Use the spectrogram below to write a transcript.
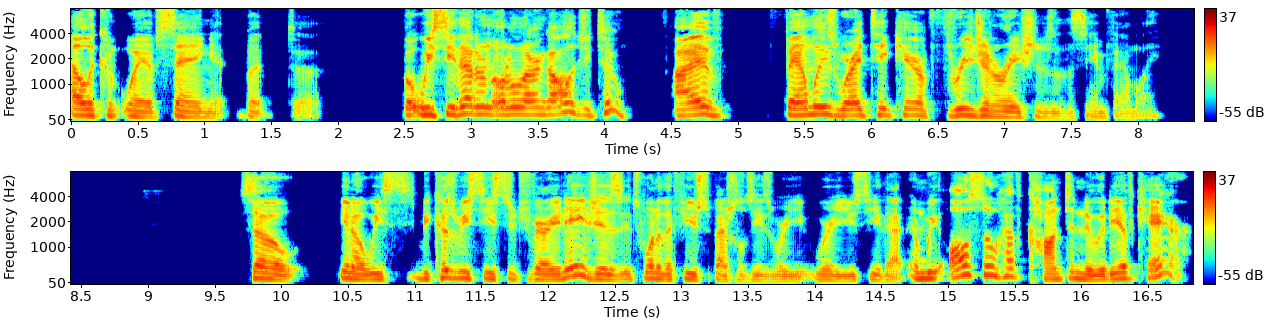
eloquent way of saying it but uh, but we see that in otolaryngology too. I have families where i take care of three generations of the same family. So you know we because we see such varied ages it's one of the few specialties where you where you see that. And we also have continuity of care.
